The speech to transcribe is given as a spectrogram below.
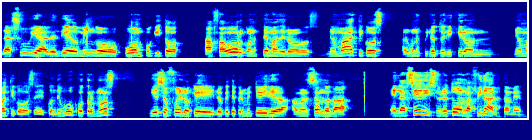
la lluvia del día domingo jugó un poquito a favor con los temas de los neumáticos. Algunos pilotos dirigieron neumáticos eh, con dibujo, otros no. Y eso fue lo que, lo que te permitió ir avanzando en la, en la serie y sobre todo en la final también.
